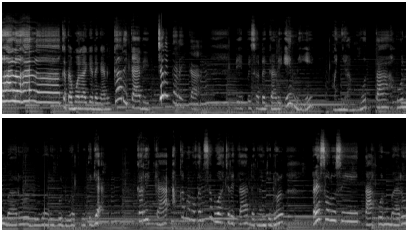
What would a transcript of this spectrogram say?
halo, halo. Ketemu lagi dengan Karika di Cerita Rika. Di episode kali ini menyambut tahun baru 2023. Karika akan membawakan sebuah cerita dengan judul Resolusi Tahun Baru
